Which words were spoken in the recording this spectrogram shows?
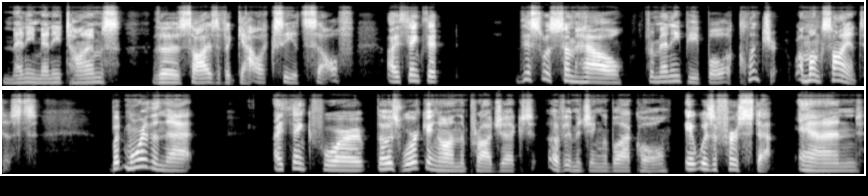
many, many times the size of a galaxy itself. I think that this was somehow, for many people, a clincher among scientists. But more than that, I think for those working on the project of imaging the black hole, it was a first step. And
